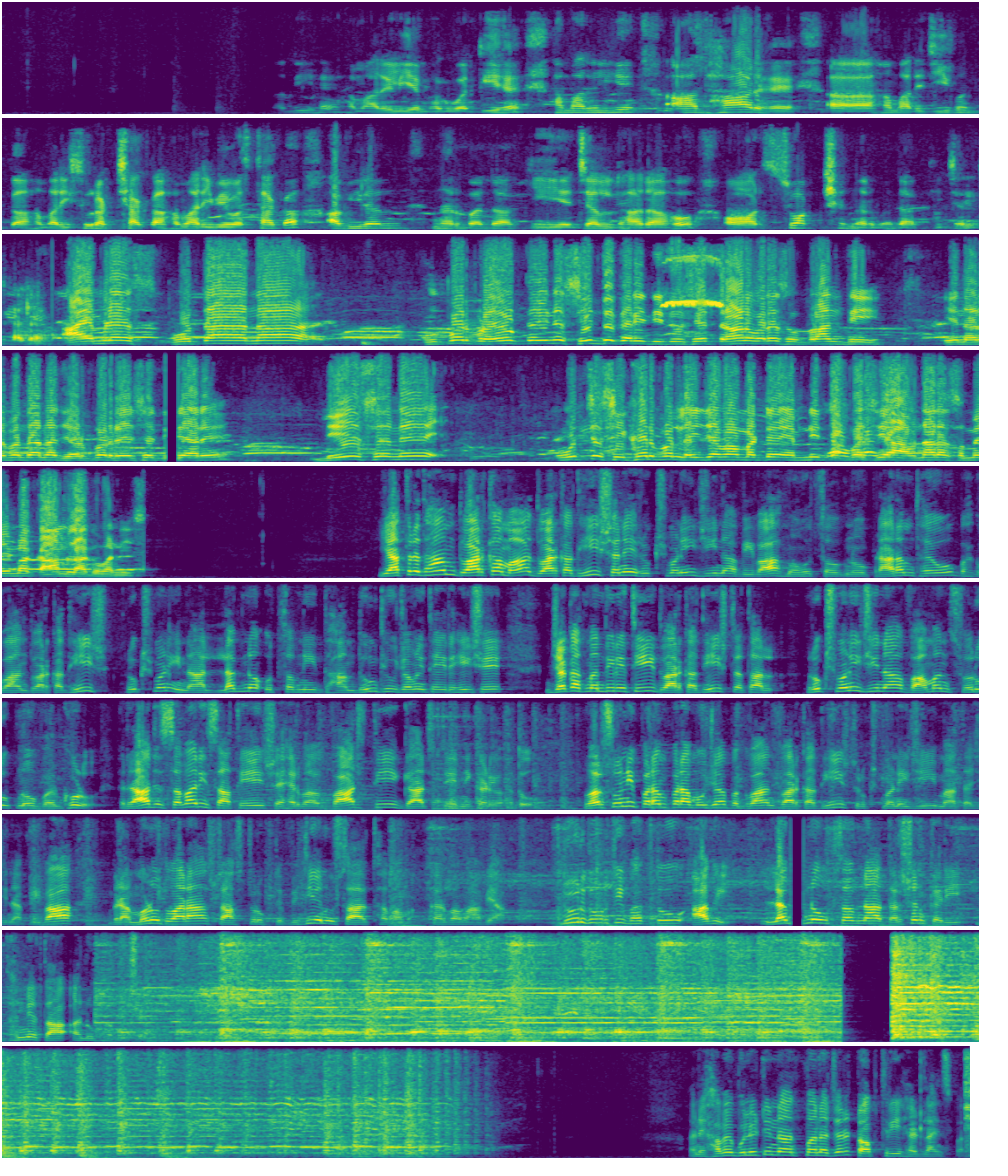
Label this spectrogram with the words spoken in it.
नदी है हमारे लिए भगवती है हमारे लिए आधार है अ, हमारे जीवन का हमारी सुरक्षा का हमारी व्यवस्था का अविरल नर्मदा की ये जलधारा हो और स्वच्छ नर्मदा की जलधारा આ એમણે પોતાના ઉપર પ્રયોગ કરીને સિદ્ધ કરી દીધું છે ત્રણ વર્ષ ઉપરાંતથી એ નર્મદાના જળ પર રહેશે ત્યારે દેશને ઉચ્ચ શિખર પર લઈ જવા માટે એમની તપસ્યા આવનારા સમયમાં કામ લાગવાની છે યાત્રાધામ દ્વારકામાં દ્વારકાધીશ અને રૂક્ષ્મણીજીના વિવાહ મહોત્સવનો પ્રારંભ થયો. ભગવાન દ્વારકાધીશ રૂક્ષ્મણીના લગ્ન ઉત્સવની ધામધૂમથી ઉજવણી થઈ રહી છે. જગત મંદિરેથી દ્વારકાધીશ તથા રૂક્ષ્મણીજીના વામન સ્વરૂપનો વરઘોડો રાજ સવારી સાથે શહેરમાં વાજતે ગાજતે નીકળ્યો હતો. વર્ષોની પરંપરા મુજબ ભગવાન દ્વારકાધીશ રૂક્ષ્મણીજી માતાજીના વિવાહ બ્રાહ્મણો દ્વારા શાસ્ત્રોક્ત વિધિ અનુસાર કરવામાં આવ્યા. દૂર દૂરથી ભક્તો આવી લગ્ન ઉત્સવના દર્શન કરી ધન્યતા અનુભવી છે. હવે બુલેટિનના અંતમાં નજર ટોપ થ્રી હેડલાઇન્સ પર.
